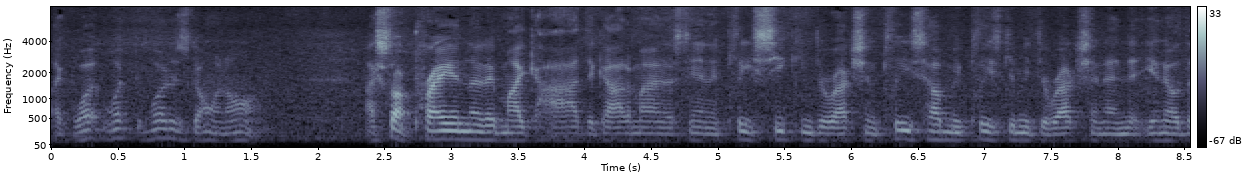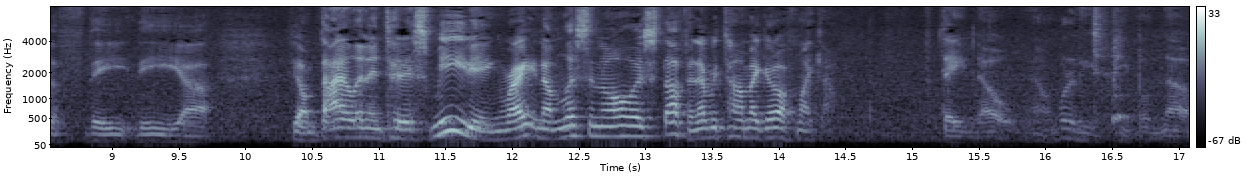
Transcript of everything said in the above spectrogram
Like what what what is going on? I start praying that it, my God, the God of my understanding, please seeking direction, please help me, please give me direction, and you know the the the. Uh, you know, I'm dialing into this meeting, right? And I'm listening to all this stuff, and every time I get off, I'm like, oh, they know. You know. What do these people know?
